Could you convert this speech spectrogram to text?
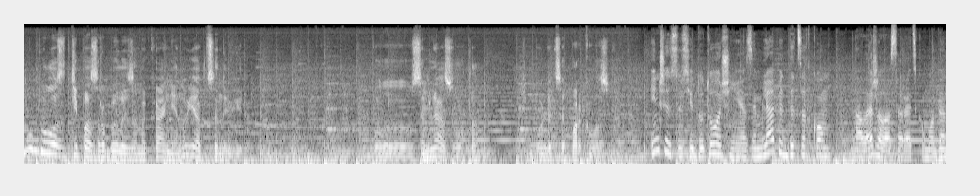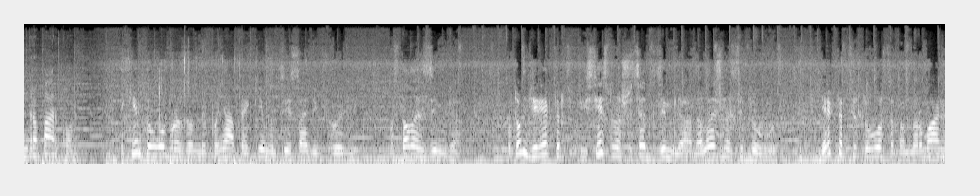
Ну, було, типа, зробили замикання, ну я в це не вірю. Бо земля золота, тим більше це паркова зона. Інший сусід уточнює, земля під дитсадком належала Серецькому дендропарку. Каким-то образом непонятно, яким он цей садик згорів. Осталась земля. Потім директор, естественно, що ця земля належить на світовоз. Директор світовоза там нормально,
